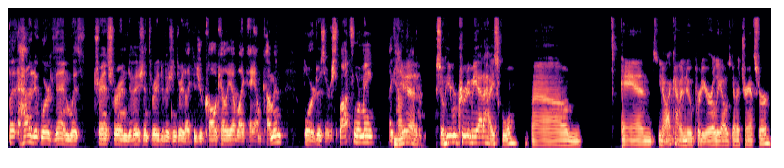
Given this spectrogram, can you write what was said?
but how did it work then with transferring Division three, Division three? Like, did you call Kelly up like, "Hey, I'm coming," or is there a spot for me? Like, yeah. So he recruited me out of high school. Um, and, you know, I kind of knew pretty early I was going to transfer.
